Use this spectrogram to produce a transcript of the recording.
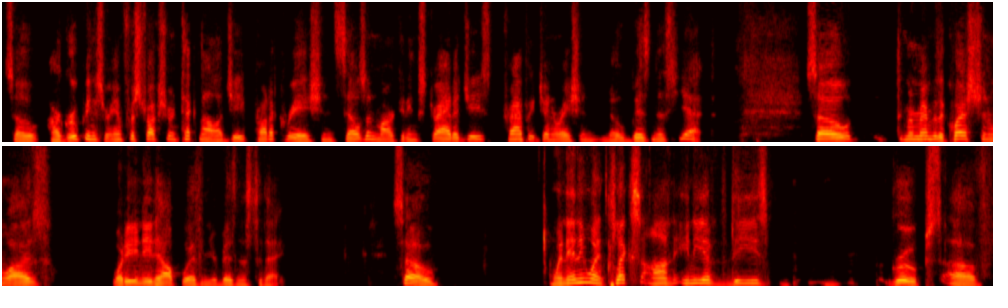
So our groupings are infrastructure and technology, product creation, sales and marketing, strategies, traffic generation, no business yet. So remember the question was, what do you need help with in your business today? So when anyone clicks on any of these groups of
